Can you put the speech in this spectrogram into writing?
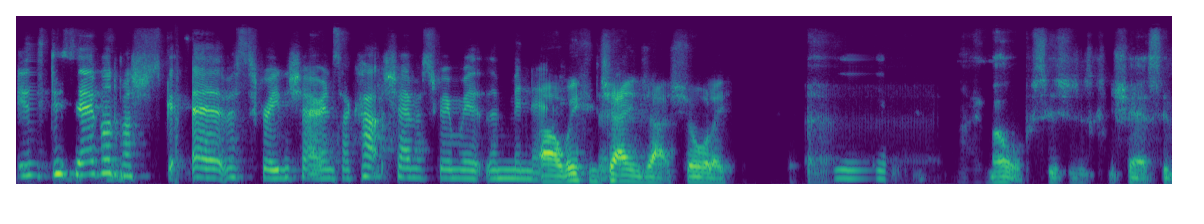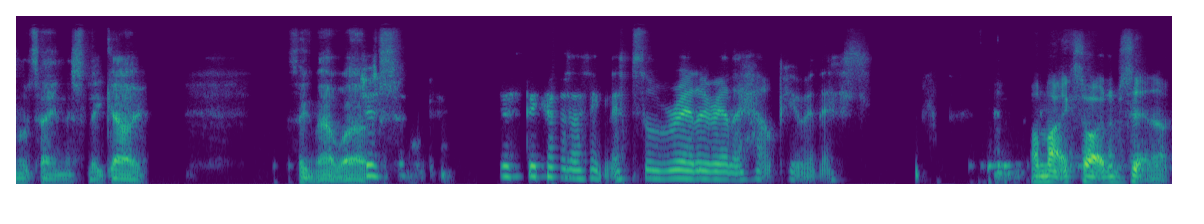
It's disabled my, sc- uh, my screen sharing, so I can't share my screen with it at the minute. Oh, we can But- change that, surely. Yeah. Multiple positions can share simultaneously. Go. I think that works. Just, just because I think this will really, really help you with this. I'm not excited. I'm sitting up.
